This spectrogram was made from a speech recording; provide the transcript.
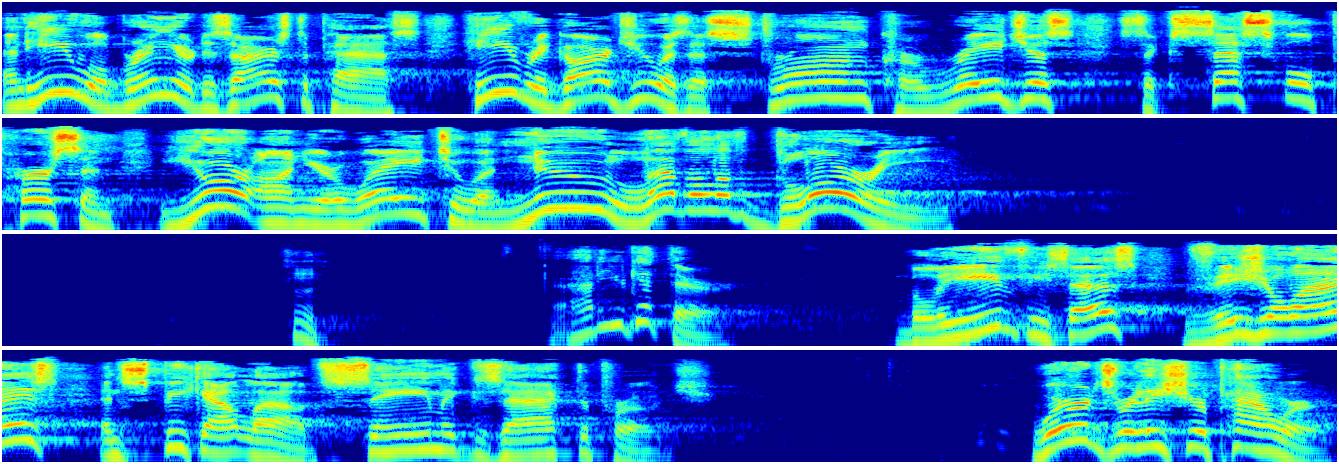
and he will bring your desires to pass. He regards you as a strong, courageous, successful person. You're on your way to a new level of glory. Hmm. How do you get there? Believe, he says, visualize, and speak out loud. Same exact approach. Words release your power.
